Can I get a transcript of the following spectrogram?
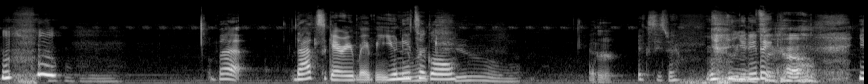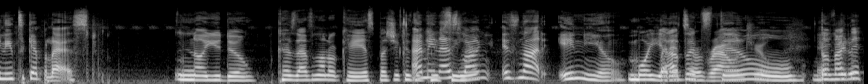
but that's scary, baby. You need They to go. cute. Excuse me. you need to. go. You need to get blessed. No, you do. because that's not okay, especially because I mean, as long it's not in you, Well, yeah, it's but still, the and you, that- don't,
